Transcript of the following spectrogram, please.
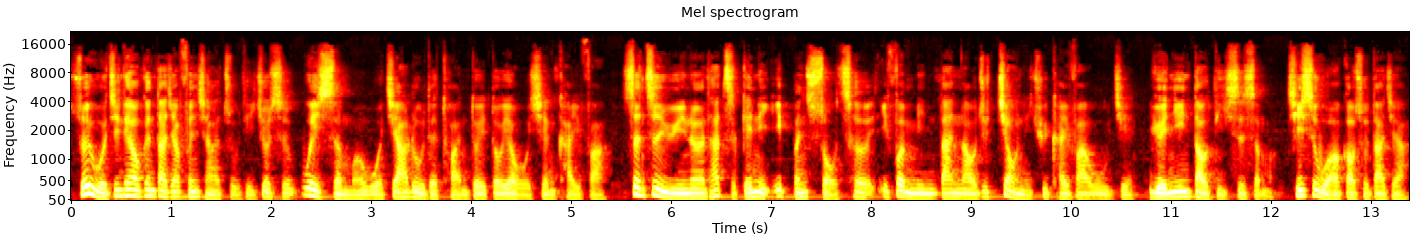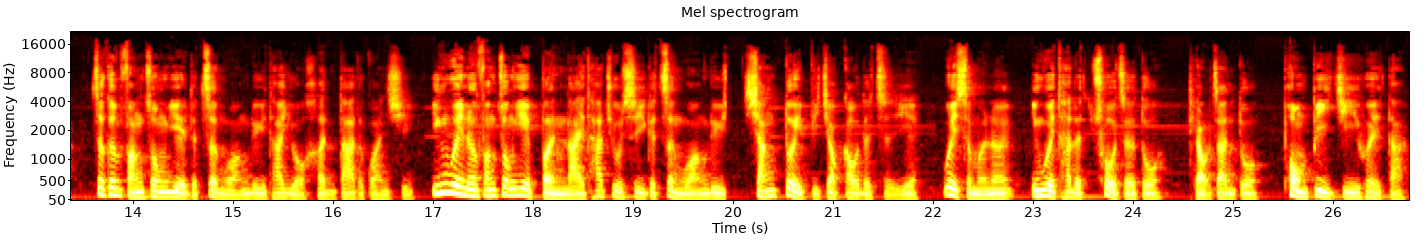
所以，我今天要跟大家分享的主题就是为什么我加入的团队都要我先开发，甚至于呢，他只给你一本手册、一份名单，然后就叫你去开发物件，原因到底是什么？其实我要告诉大家，这跟房仲业的阵亡率它有很大的关系。因为呢，房仲业本来它就是一个阵亡率相对比较高的职业，为什么呢？因为它的挫折多、挑战多、碰壁机会大。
